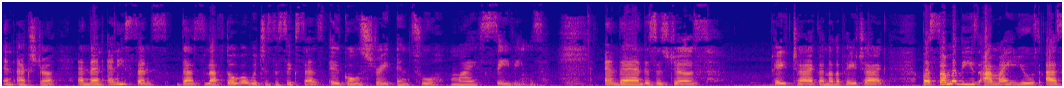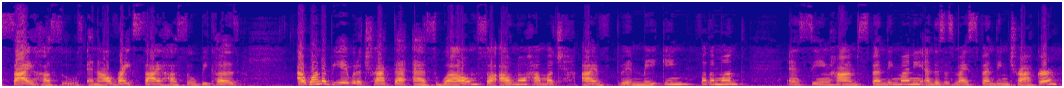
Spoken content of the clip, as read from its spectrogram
an extra. And then any cents that's left over which is the six cents it goes straight into my savings. And then this is just paycheck another paycheck. But some of these I might use as side hustles and I'll write side hustle because I want to be able to track that as well. So I'll know how much I've been making for the month and seeing how I'm spending money. And this is my spending tracker.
